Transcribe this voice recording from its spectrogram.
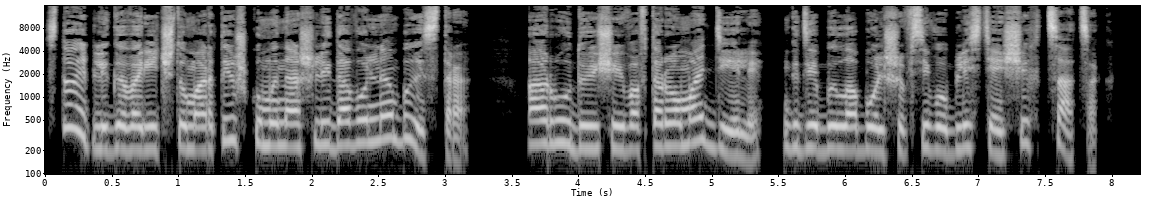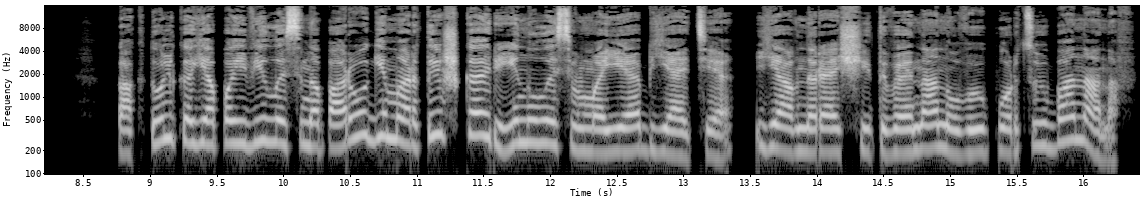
Стоит ли говорить, что мартышку мы нашли довольно быстро? орудующей во втором отделе, где было больше всего блестящих цацок. Как только я появилась на пороге, мартышка ринулась в мои объятия, явно рассчитывая на новую порцию бананов.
